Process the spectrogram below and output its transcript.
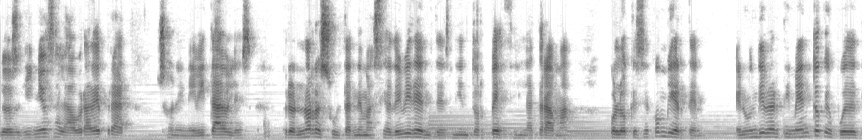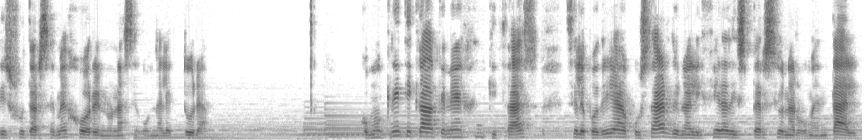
Los guiños a la obra de Pratt son inevitables, pero no resultan demasiado evidentes ni entorpecen la trama, con lo que se convierten en un divertimento que puede disfrutarse mejor en una segunda lectura. Como crítica a Kenneth quizás se le podría acusar de una ligera dispersión argumental.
